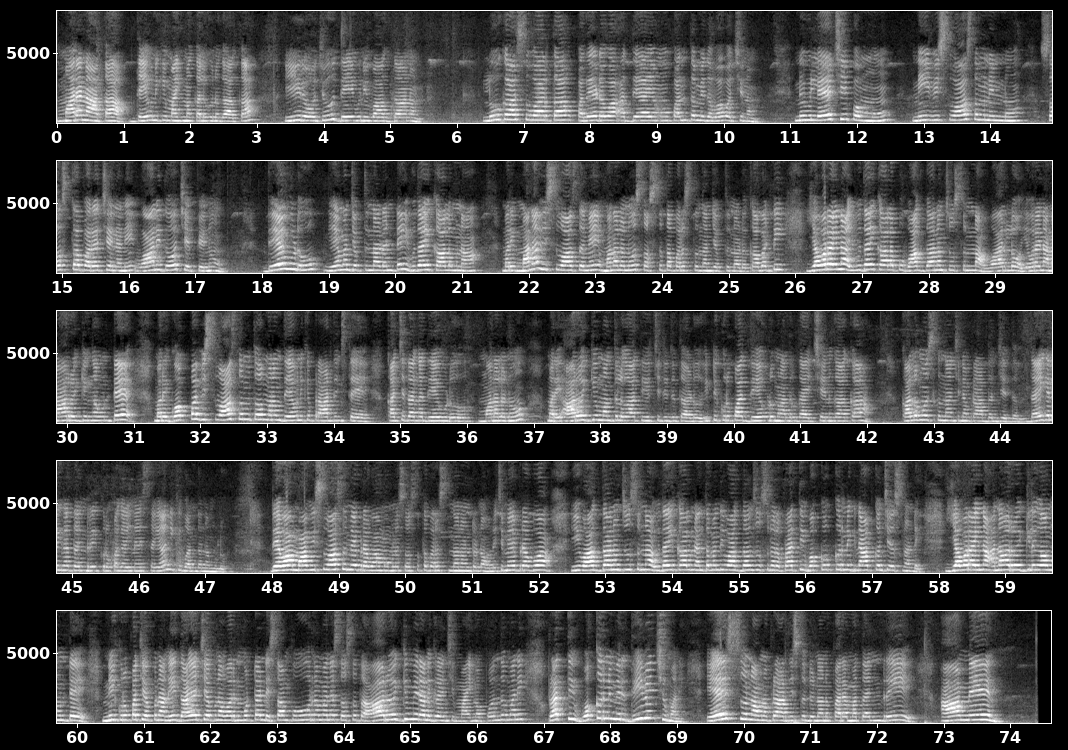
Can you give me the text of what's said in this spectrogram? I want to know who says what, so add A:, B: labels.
A: మరణాత దేవునికి మహిమ కలుగునుగాక. ఈరోజు దేవుని వాగ్దానం. లూకాసు వార్త పదేడవ అధ్యాయము పంతొమ్మిదవ వచనం. నువ్వు లేచి పొమ్ము నీ విశ్వాసము నిన్ను స్వస్థపరచెనని వానితో చెప్పెను. దేవుడు ఏమని చెప్తున్నాడంటే ఉదయకాలమున ఉదయ కాలమున మరి మన విశ్వాసమే మనలను స్వస్థతపరుస్తుందని చెప్తున్నాడు. కాబట్టి ఎవరైనా ఈ కాలపు వాగ్దానం చూస్తున్న వారిలో ఎవరైనా అనారోగ్యంగా ఉంటే మరి గొప్ప విశ్వాసంతో మనం దేవునికి ప్రార్థిస్తే ఖచ్చితంగా దేవుడు మనలను మరి ఆరోగ్యవంతులుగా తీర్చిదిద్దుతాడు. ఇట్టి కృప దేవుడు మనందరికి దయచేయను గాక. కళ్ళు మూసుకుందాం చిన్న ప్రార్థన చేద్దాం. దయగలిగిన తండ్రి కృప కలిగిన నీకు వందనములు. దేవా మా విశ్వాసమే ప్రభా మమ్మల్ని స్వస్థతపరుస్తుందని అంటున్నావు. నిజమే ప్రభా ఈ వాగ్దానం చూస్తున్నా ఉదయకాలంలో ఎంతమంది వాగ్దానం చూస్తున్నారో ప్రతి ఒక్కొక్కరిని జ్ఞాపకం చేస్తుండండి. ఎవరైనా అనారోగ్యులుగా ఉంటే నీ కృప చెప్పున నీ దయ చెప్పున వారిని ముట్టండి. సంపూర్ణమైన స్వస్థత ఆరోగ్యం మీరు అనుగ్రహించి మహిమ పొందమని ప్రతి ఒక్కరిని మీరు దీవించుమని. ఏస్తున్నామని ప్రార్థిస్తుంటున్నాను పరమ తండ్రి. ఆమెన్.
